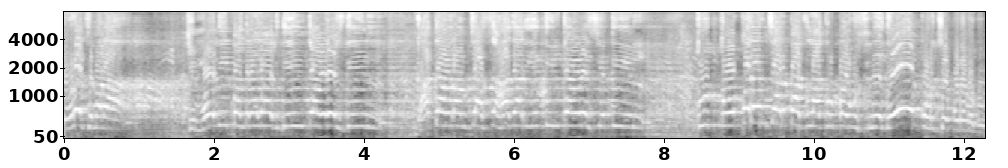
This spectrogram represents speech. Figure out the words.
एवढंच म्हणा की मोदी पंधरा लाख देईल त्यावेळेस देईल खात्यावर आमच्या सहा हजार येतील त्यावेळेस येतील. तू तोपर्यंत चार पाच लाख रुपये उसने दे पुढचे पुढे बघू.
